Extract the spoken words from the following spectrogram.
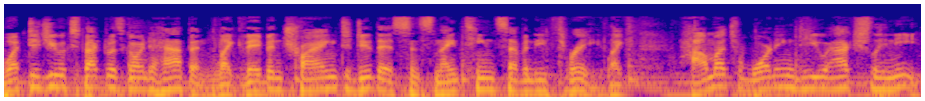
what did you expect was going to happen? Like they've been trying to do this since 1973. Like how much warning do you actually need?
